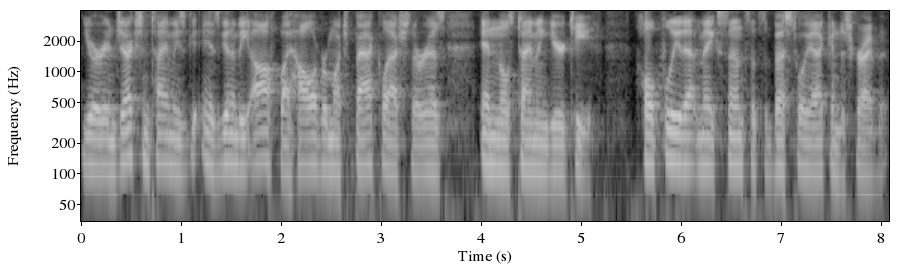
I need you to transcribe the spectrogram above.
your injection timing is, is going to be off by however much backlash there is in those timing gear teeth. Hopefully that makes sense. That's the best way I can describe it.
